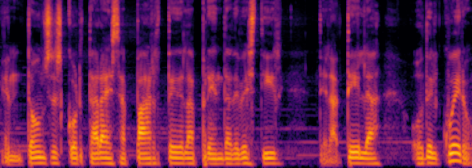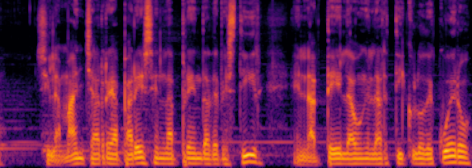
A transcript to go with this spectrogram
entonces cortará esa parte de la prenda de vestir, de la tela o del cuero. Si la mancha reaparece en la prenda de vestir, en la tela o en el artículo de cuero,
